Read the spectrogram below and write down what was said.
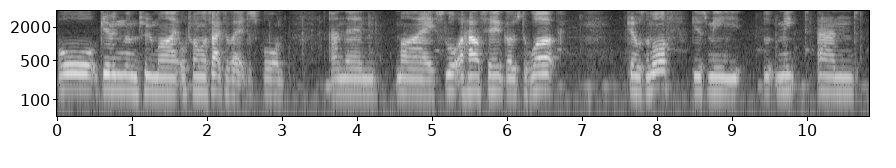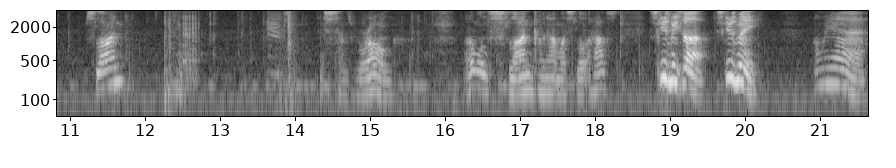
or giving them to my autonomous activator to spawn, and then my slaughterhouse here goes to work, kills them off, gives me meat and slime. It just sounds wrong. I don't want slime coming out of my slaughterhouse. Excuse me, sir. Excuse me. Oh, yeah.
